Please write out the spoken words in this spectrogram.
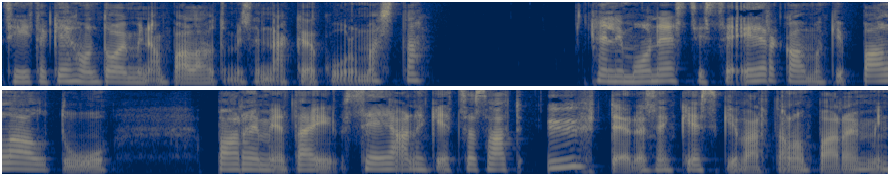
siitä kehon toiminnan palautumisen näkökulmasta. Eli monesti se erkaumakin palautuu paremmin, tai se ainakin, että sä saat yhteyden sen keskivartalon paremmin,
